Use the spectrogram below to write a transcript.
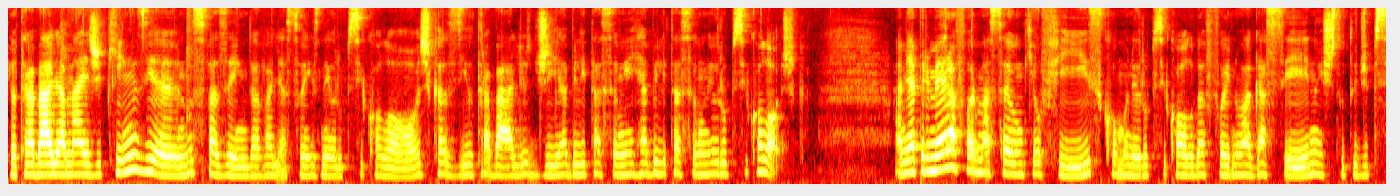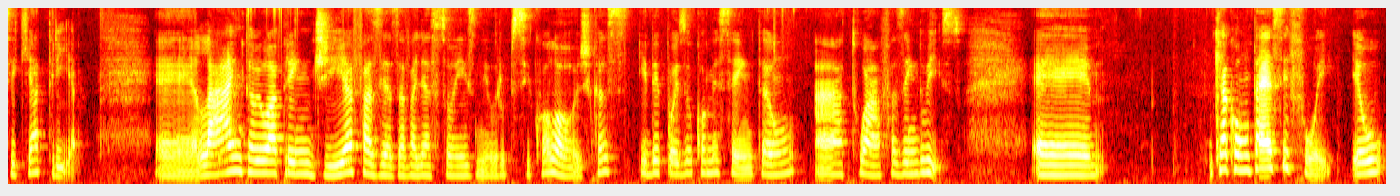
Eu trabalho há mais de 15 anos fazendo avaliações neuropsicológicas e o trabalho de habilitação e reabilitação neuropsicológica. A minha primeira formação que eu fiz como neuropsicóloga foi no HC, no Instituto de Psiquiatria. É, lá, então, eu aprendi a fazer as avaliações neuropsicológicas e depois eu comecei, então, a atuar fazendo isso. É, o que acontece foi, eu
